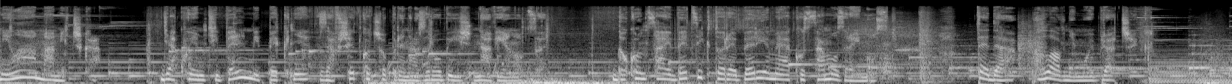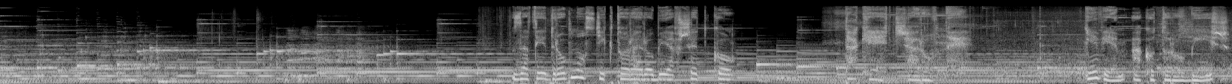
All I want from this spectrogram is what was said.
Milá mamička, ďakujem ti veľmi pekne za všetko, čo pre nás robíš na Vianoce. Dokonca aj veci, ktoré berieme ako samozrejmosť. Teda, hlavne môj braček. Za tie drobnosti, ktoré robia všetko také čarovné. Neviem, ako to robíš,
